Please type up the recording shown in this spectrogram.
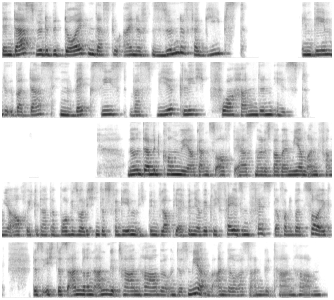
Denn das würde bedeuten, dass du eine Sünde vergibst, indem du über das hinwegsiehst, was wirklich vorhanden ist. Ne, und damit kommen wir ja ganz oft erstmal, das war bei mir am Anfang ja auch, wo ich gedacht habe, boah, wie soll ich denn das vergeben? Ich bin, glaube ja, ich bin ja wirklich felsenfest davon überzeugt, dass ich das anderen angetan habe und dass mir andere was angetan haben.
